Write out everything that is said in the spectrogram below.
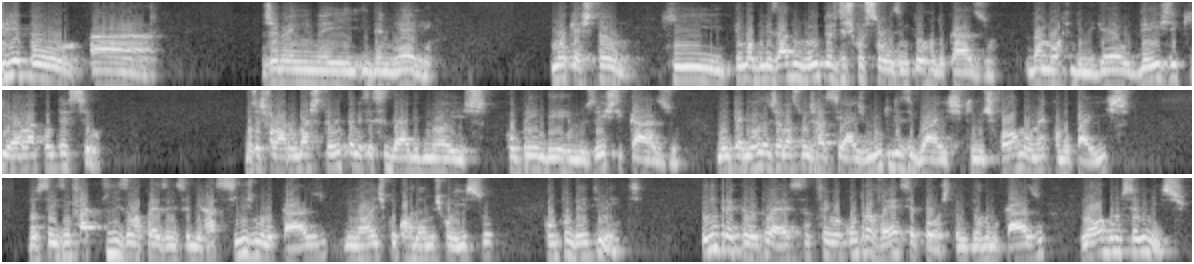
Queria pôr a Janaína e, Daniele uma questão que tem mobilizado muito as discussões em torno do caso da morte de Miguel desde que ela aconteceu. Vocês falaram bastante da necessidade de nós compreendermos este caso no interior das relações raciais muito desiguais que nos formam, né, como país vocês enfatizam a presença de racismo no caso e nós concordamos com isso contundentemente. Entretanto, essa foi uma controvérsia posta em torno do caso logo no seu início.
